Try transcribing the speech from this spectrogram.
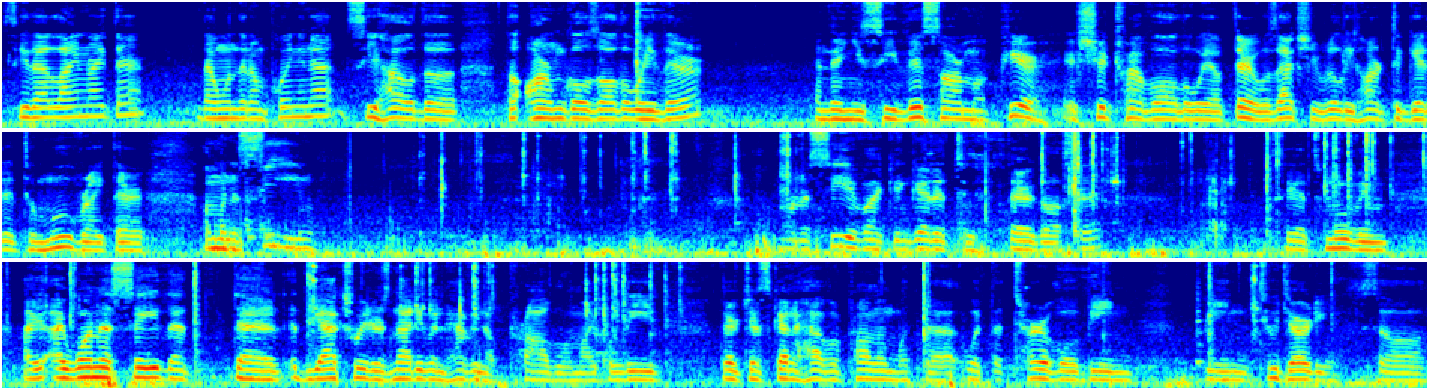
See that line right there? That one that I'm pointing at? See how the, the arm goes all the way there? And then you see this arm up here. It should travel all the way up there. It was actually really hard to get it to move right there. I'm gonna see I'm gonna see if I can get it to there it goes. See, see it's moving. I, I wanna say that that the actuator is not even having a problem. I believe they're just gonna have a problem with the with the turbo being being too dirty. So,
